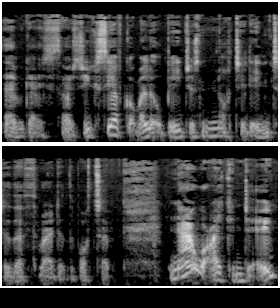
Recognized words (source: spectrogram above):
There we go. So as you can see, I've got my little bead just knotted into the thread at the bottom. Now what I can do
